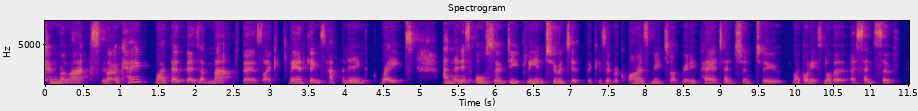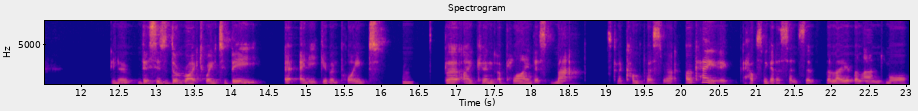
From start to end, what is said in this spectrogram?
can relax and be like okay right there, there's a map there's like clear things happening great. And then it's also deeply intuitive because it requires me to really pay attention to my body. It's not a, a sense of you know this is the right way to be at any given point. Mm. but i can apply this map it's kind of compass like, okay it helps me get a sense of the lay of the land more.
